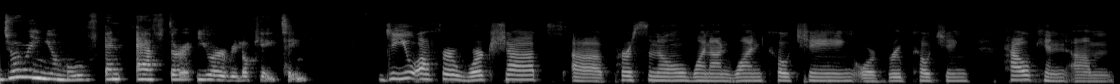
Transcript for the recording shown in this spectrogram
during you move and after you're relocating? Do you offer workshops uh, personal one-on-one coaching or group coaching? How can um,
